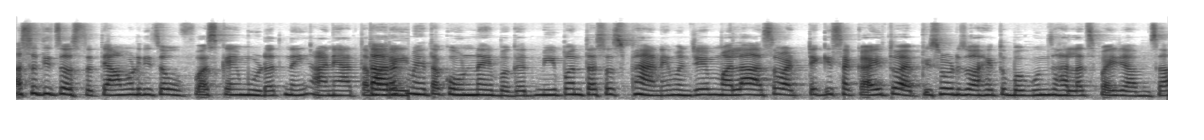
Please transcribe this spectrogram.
असं तिचं असतं. त्यामुळे तिचा उपवास काही मुडत नाही. आणि आता तारक मेहता कोण नाही बघत. मी पण तसंच फॅन आहे. म्हणजे मला असं वाटतं की सकाळी तो एपिसोड जो आहे तो बघून झालाच पाहिजे आमचा.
